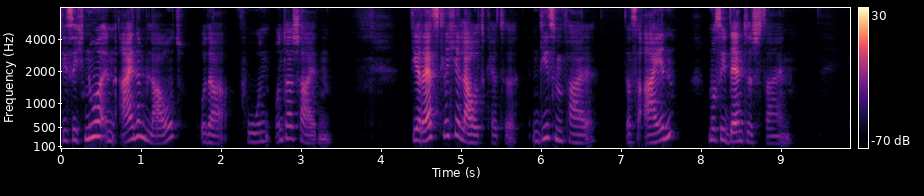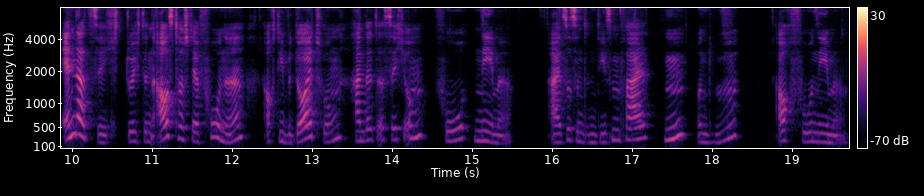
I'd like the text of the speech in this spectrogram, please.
die sich nur in einem Laut oder Phon unterscheiden. Die restliche Lautkette, in diesem Fall das ein, muss identisch sein. Ändert sich durch den Austausch der Phone auch die Bedeutung, handelt es sich um Phoneme. Also sind in diesem Fall M und W auch Phoneme.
